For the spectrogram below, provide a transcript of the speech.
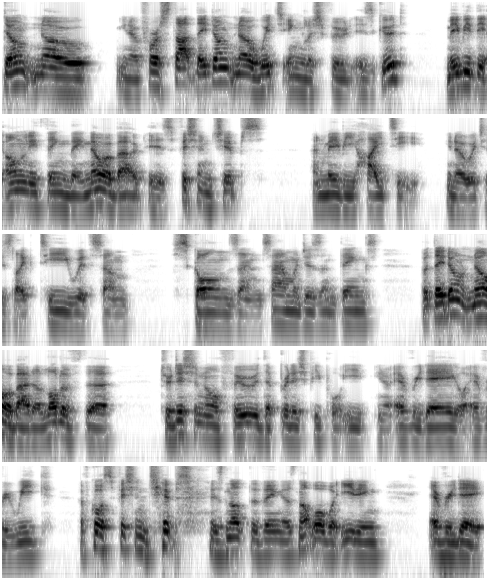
don't know, you know, for a start, they don't know which English food is good. Maybe the only thing they know about is fish and chips and maybe high tea, you know, which is like tea with some scones and sandwiches and things. But they don't know about a lot of the traditional food that British people eat, you know, every day or every week. Of course, fish and chips is not the thing, it's not what we're eating every day.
